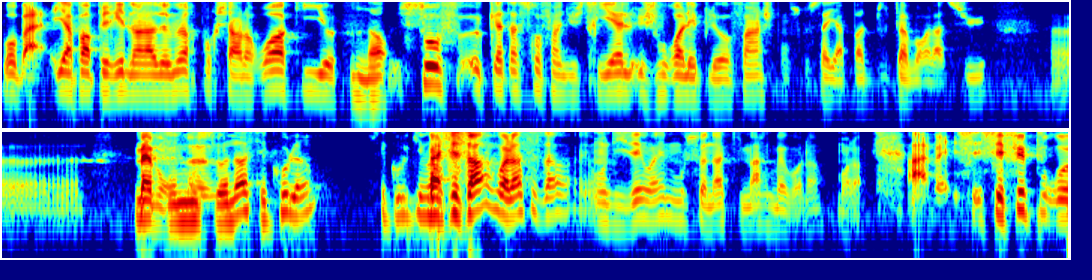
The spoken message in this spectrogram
Bon, bah, il n'y a pas péril dans la demeure pour Charleroi qui, euh, sauf catastrophe industrielle, jouera les playoffs 1. Je pense que ça, il n'y a pas de doute à voir là-dessus. Mais bon. Et Moussona, c'est cool, hein C'est cool qu'il bah, marque. c'est ça, voilà, c'est ça. On disait, ouais, Moussona qui marque, ben voilà. voilà. Ah, ben, c'est fait pour.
